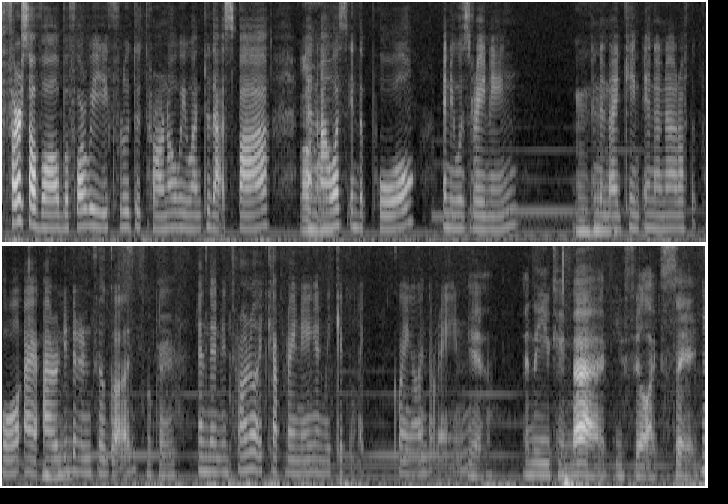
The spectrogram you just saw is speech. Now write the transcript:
first of all, before we flew to Toronto, we went to that spa, and I Uh-huh. was in the pool, and it was raining, and Mhm. then I came in and out of the pool. I, I already didn't feel good, Okay. and then in Toronto it kept raining, and we kept like going out in the rain. Yeah. And then you came back, you feel like sick. You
